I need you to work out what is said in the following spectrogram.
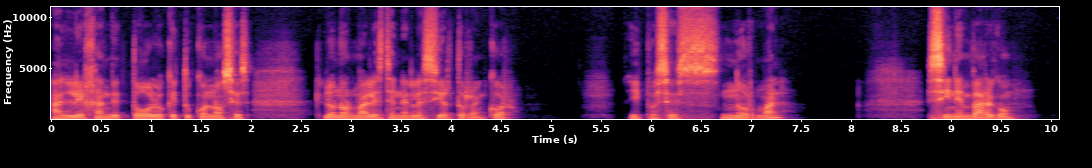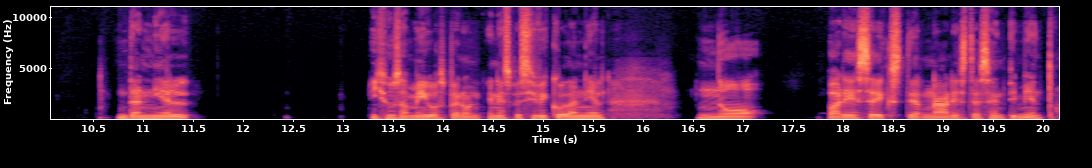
alejan de todo lo que tú conoces, lo normal es tenerle cierto rencor. Y pues es normal. Sin embargo, Daniel y sus amigos, pero en específico Daniel, no parece externar este sentimiento.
